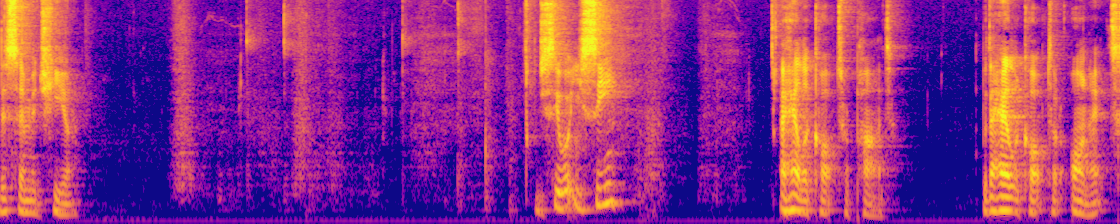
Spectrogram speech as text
This image here. Do you see what you see? A helicopter pad with a helicopter on it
